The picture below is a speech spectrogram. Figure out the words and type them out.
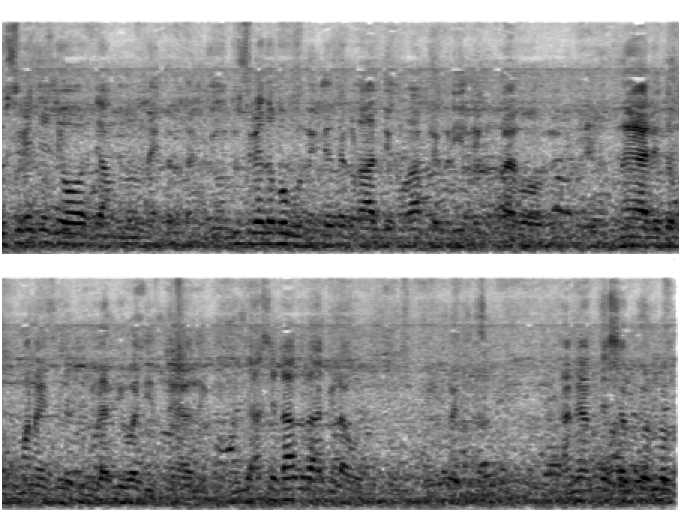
दुसऱ्याच्या जीवावरती आंदोलन नाही करत आणि किंवा दुसऱ्याचं बघून नये त्याच्याकडे आले म्हणून आपल्याकडे येते काय बाबा नाही आले तर मग म्हणायचं तुम्ही जातीवादीत नाही आले की. म्हणजे असे डाग आम्ही लावत आणि आमच्या शंकर लोक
